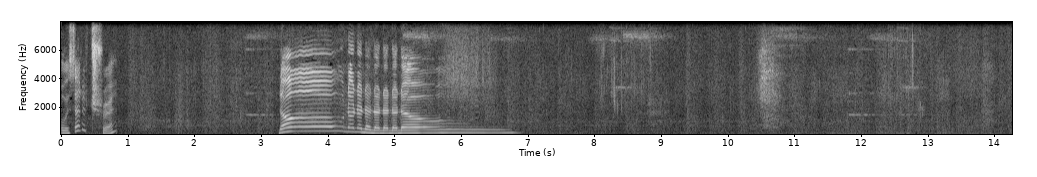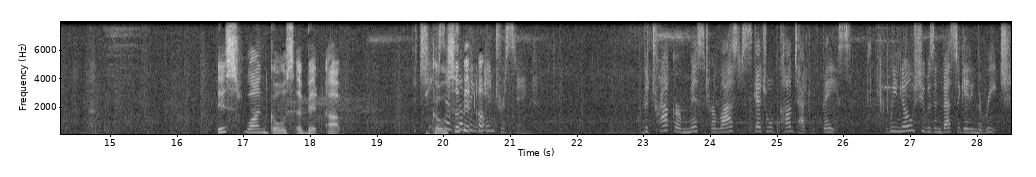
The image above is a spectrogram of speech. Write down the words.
Oh, is that a trap? No, no, no, no, no, no, no, no. This one goes a bit up. Goes a bit up. interesting. The tracker missed her last scheduled contact with base. We know she was investigating the Reach.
